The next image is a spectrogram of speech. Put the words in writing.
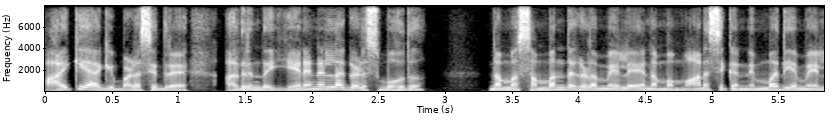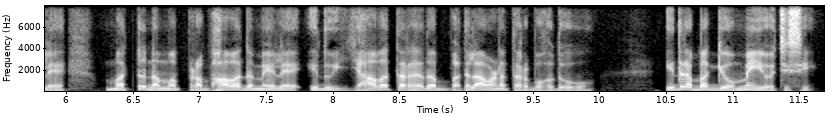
ಆಯ್ಕೆಯಾಗಿ ಬಳಸಿದ್ರೆ ಅದರಿಂದ ಏನೇನೆಲ್ಲ ಗಳಿಸಬಹುದು? ನಮ್ಮ ಸಂಬಂಧಗಳ ಮೇಲೆ, ನಮ್ಮ ಮಾನಸಿಕ ನೆಮ್ಮದಿಯ ಮೇಲೆ ಮತ್ತು ನಮ್ಮ ಪ್ರಭಾವದ ಮೇಲೆ ಇದು ಯಾವ ತರಹದ ಬದಲಾವಣೆ ತರಬಹುದು? ಇದರ ಬಗ್ಗೆ ಒಮ್ಮೆ ಯೋಚಿಸಿ.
